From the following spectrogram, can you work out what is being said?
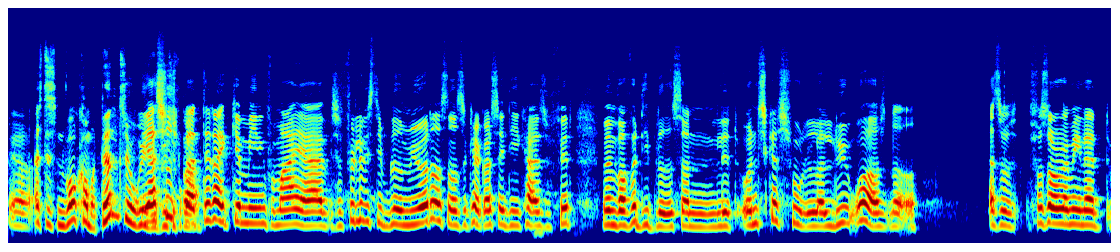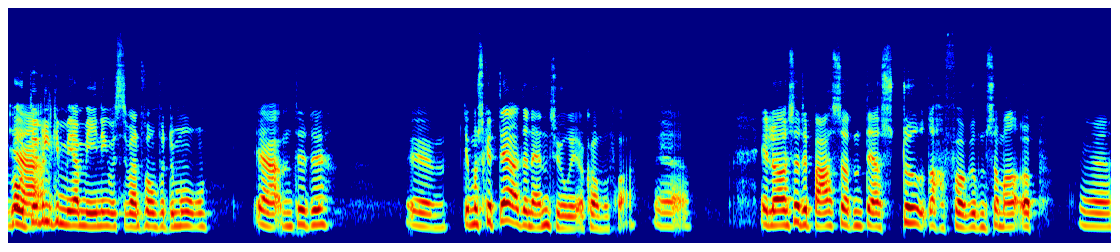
Ja. Altså, det er sådan, hvor kommer den teori? Jeg synes bare, det der ikke giver mening for mig er, at selvfølgelig hvis de er blevet myrdet og sådan noget, så kan jeg godt se, at de ikke har det så fedt. Men hvorfor de er blevet sådan lidt ondskabsfulde og lyver og sådan noget. Altså, forstår du, hvad jeg mener? Hvor Ja. det ville give mere mening, hvis det var en form for dæmon. Ja, men det er det. Øhm, det er måske der, den anden teori er kommet fra. Ja. Eller også er det bare sådan deres død, der har fucket dem så meget op, Ja.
